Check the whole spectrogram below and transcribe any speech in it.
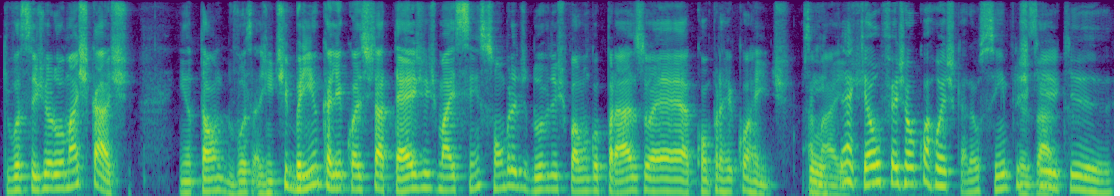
que você gerou mais caixa. Então, a gente brinca ali com as estratégias, mas sem sombra de dúvidas, para longo prazo é a compra recorrente. a Sim. mais. É, que é o feijão com arroz, cara. É o simples que, que.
